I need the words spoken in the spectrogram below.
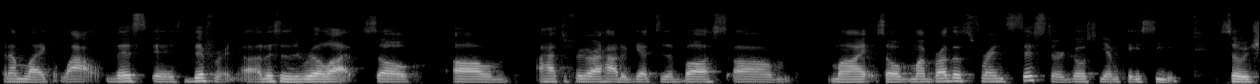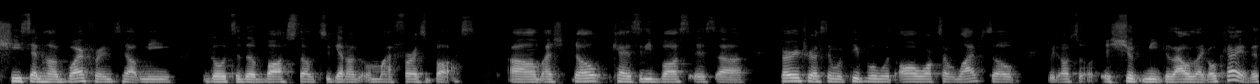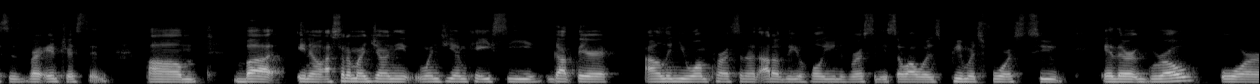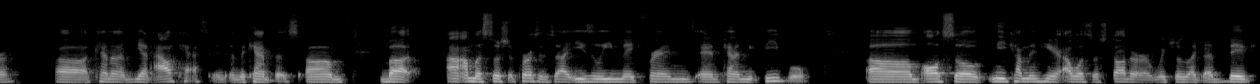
and I'm like, wow, this is different. Uh, this is real life. So um, I had to figure out how to get to the bus. Um, my so my brother's friend's sister goes to MKC, so she sent her boyfriend to help me go to the bus stop to get on, on my first bus. Um, I know Kansas City bus is uh, very interesting with people with all walks of life. So it also it shook me because I was like, okay, this is very interesting. Um, but you know, I started my journey, went to got there. I only knew one person out of the whole university, so I was pretty much forced to either grow or uh, kind of be an outcast in, in the campus. Um, but I, am a social person, so I easily make friends and kind of meet people. Um, also, me coming here, I was a starter, which was like a big.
